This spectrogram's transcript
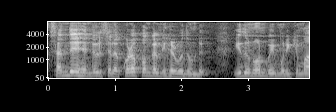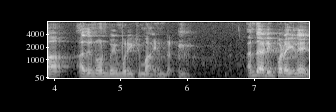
சந்தேகங்கள் சில குழப்பங்கள் நிகழ்வதுண்டு. இது நோன்பை முறிக்குமா அது நோன்பை முறிக்குமா என்று. அந்த அடிப்படையிலே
